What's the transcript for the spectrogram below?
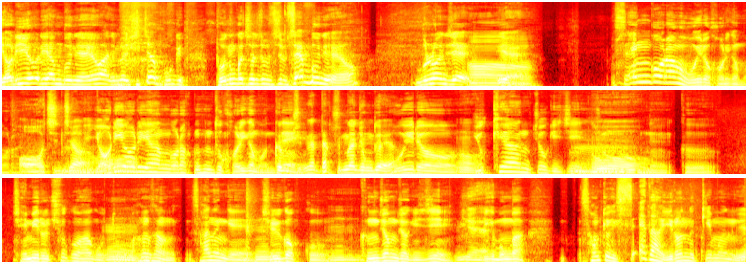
여리여리한 분이에요? 아니면 진짜 보기 보는 것처럼 좀센 분이에요? 물론 이제 어, 예. 센 거랑은 오히려 거리가 멀어요. 어 진짜. 네, 여리여리한 거랑도 거리가 먼데 그럼 중간 딱 중간 정도예요? 오히려 어. 유쾌한 쪽이지 어. 좀 네, 그 재미를 추구하고 또 음. 항상 사는 게 즐겁고 긍정적이지 예. 이게 뭔가 성격이 세다 이런 느낌은 예,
